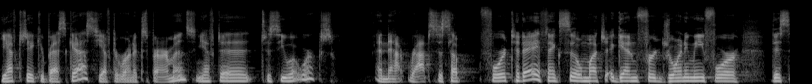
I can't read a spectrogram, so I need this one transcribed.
You have to take your best guess, you have to run experiments, and you have to to see what works. And that wraps us up for today. Thanks so much again for joining me for this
